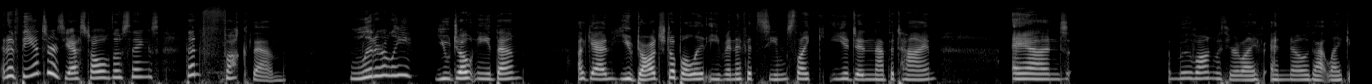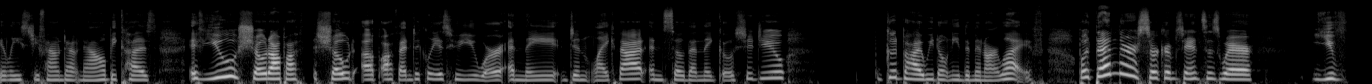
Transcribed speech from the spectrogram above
And if the answer is yes to all of those things, then fuck them. Literally, you don't need them. Again, you dodged a bullet even if it seems like you didn't at the time. And move on with your life and know that like at least you found out now because if you showed up showed up authentically as who you were and they didn't like that and so then they ghosted you goodbye, we don't need them in our life. But then there are circumstances where you've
